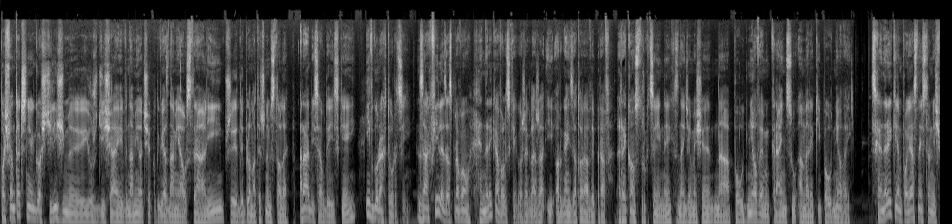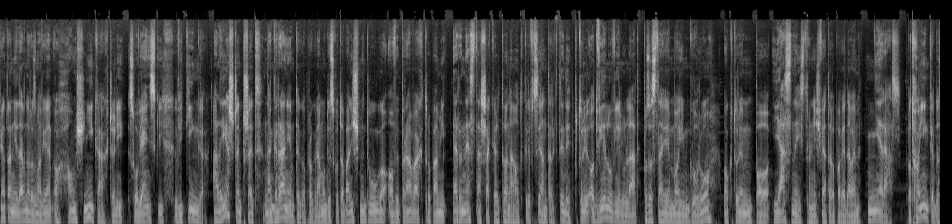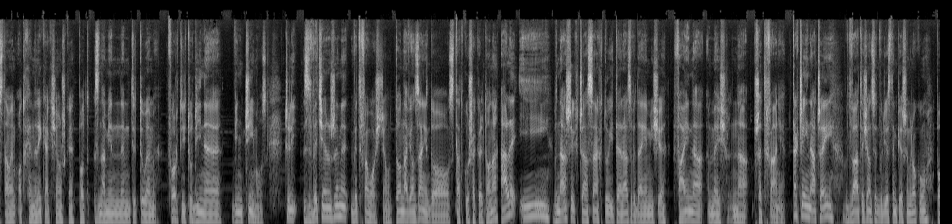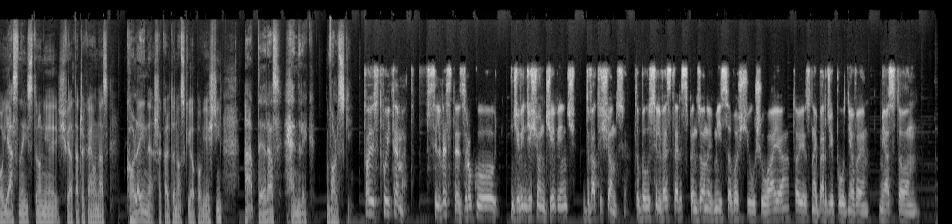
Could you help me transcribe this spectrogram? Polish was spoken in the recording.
Poświątecznie gościliśmy już dzisiaj w namiocie pod gwiazdami Australii, przy dyplomatycznym stole w Arabii Saudyjskiej i w górach Turcji. Za chwilę za sprawą Henryka Wolskiego, żeglarza i organizatora wypraw rekonstrukcyjnych, znajdziemy się na południowym krańcu Ameryki Południowej. Z Henrykiem po jasnej stronie świata niedawno rozmawiałem o Hąśnikach, czyli słowiańskich wikingach. Ale jeszcze przed nagraniem tego programu dyskutowaliśmy długo o wyprawach tropami Ernesta Shackletona, odkrywcy Antarktydy, który od wielu, wielu lat pozostaje moim guru, o którym po jasnej stronie świata opowiadałem nieraz. Pod choinkę dostałem od Henryka książkę pod znamiennym tytułem Fortitudine Vincimus, czyli zwyciężymy wytrwałością. To nawiązanie do statku Shackletona, ale i w naszych czasach, tu i teraz, wydaje mi się fajna myśl na przetrwanie. Tak czy inaczej, w 2021 roku po jasnej stronie świata czekają nas kolejne Shackletonowskie opowieści, a teraz Henryk Wolski. To jest twój temat. W Sylwester z roku 99-2000. To był Sylwester spędzony w miejscowości Ushuaia. To jest najbardziej południowe miasto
